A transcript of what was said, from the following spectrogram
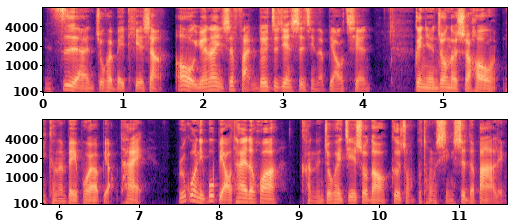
你自然就会被贴上“哦，原来你是反对这件事情”的标签。更严重的时候，你可能被迫要表态。如果你不表态的话，可能就会接受到各种不同形式的霸凌。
